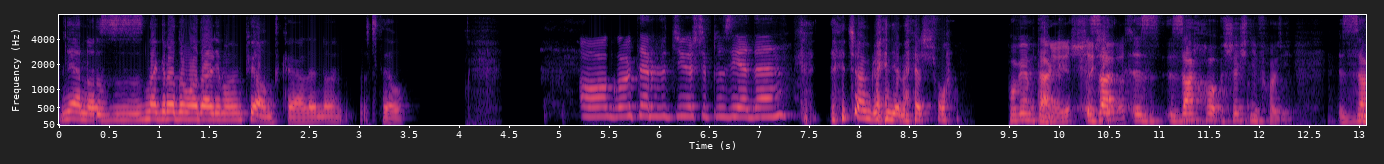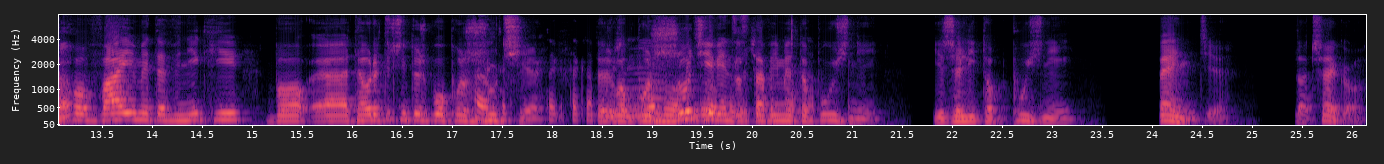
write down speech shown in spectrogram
nie no, z, z nagrodą odali mamy piątkę, ale no styl. O, Golter wrzucił jeszcze plus jeden. Ciągle nie weszło. Powiem tak. Nie, za, zacho- sześć nie wchodzi. Zachowajmy te wyniki, bo e, teoretycznie to już było po rzucie. Tak, tak na To już było po No, było- rzucie, było więc zostawimy to później. Jeżeli to później będzie. Dlaczego?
